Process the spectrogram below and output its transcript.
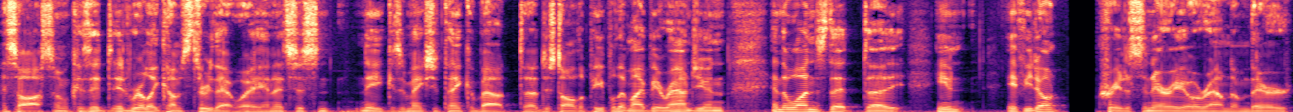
It's awesome because it, it really comes through that way. And it's just neat because it makes you think about uh, just all the people that might be around you and, and the ones that, uh, even if you don't create a scenario around them, they're,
